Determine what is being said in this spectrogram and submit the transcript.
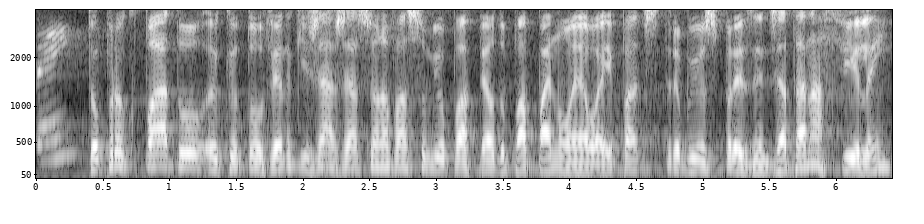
bem? Tô preocupado que eu tô vendo que já já a senhora vai assumir o papel do Papai Noel aí para distribuir os presentes. Já tá na fila, hein?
